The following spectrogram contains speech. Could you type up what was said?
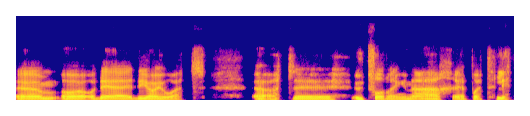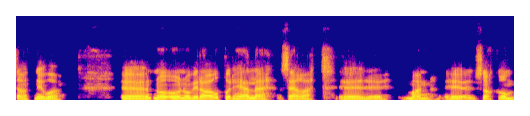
Um, og, og det, det, gjør jo at, at uh, utfordringene er på et litt annet nivå. Eh, når, når vi da oppå det hele ser at eh, man eh, snakker om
